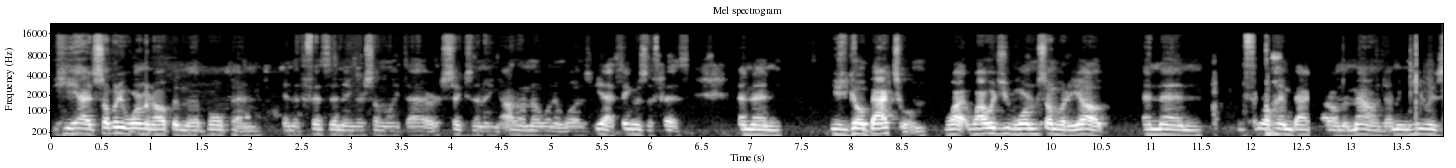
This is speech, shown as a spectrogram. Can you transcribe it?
He had somebody warming up in the bullpen in the fifth inning or something like that, or sixth inning. I don't know when it was. Yeah, I think it was the fifth. And then you go back to him. Why why would you warm somebody up and then throw him back out on the mound? I mean, he was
